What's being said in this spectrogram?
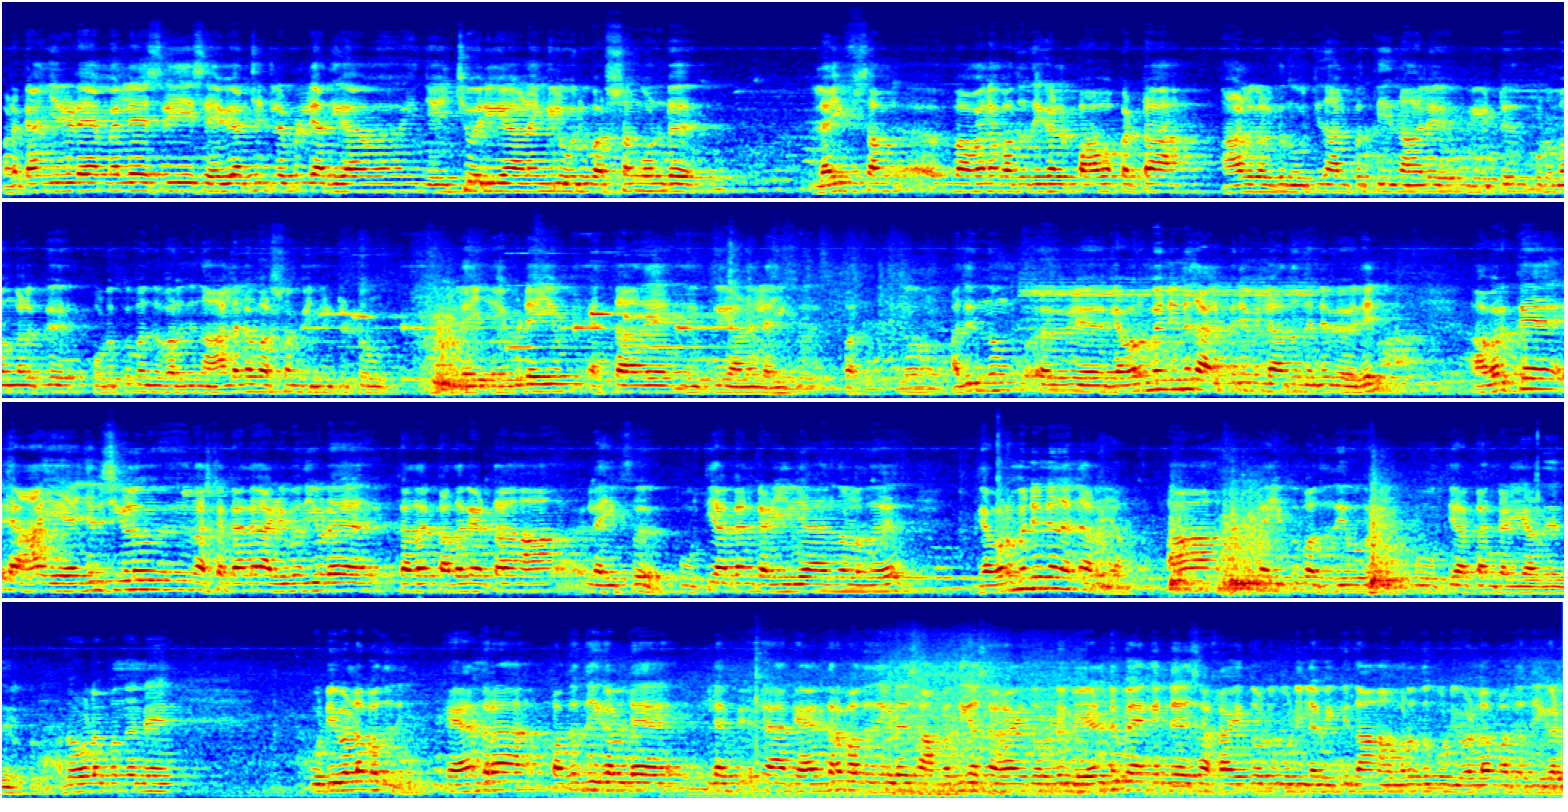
വടക്കാഞ്ചേരിയുടെ M L A Shri Xavier Chittilappally അധികാരി ജയിച്ചു വരികയാണെങ്കിൽ ഒരു വർഷം കൊണ്ട് ലൈഫ് ഭവന പദ്ധതികൾ പാവപ്പെട്ട ആളുകൾക്ക് നൂറ്റി നാൽപ്പത്തി നാല് വീട്ട് കുടുംബങ്ങൾക്ക് കൊടുക്കുമെന്ന് പറഞ്ഞ് നാലര വർഷം പിന്നിട്ടിട്ടും എവിടെയും എത്താതെ നിൽക്കുകയാണ് ലൈഫ് പദ്ധതി അതിന്നും ഗവൺമെന്റിന് താല്പര്യമില്ലാത്തതിന്റെ പേരിൽ അവർക്ക് ആ ഏജൻസികൾ നഷ്ടക്കാരൻ അഴിമതിയുടെ കഥ കഥ കേട്ട ആ ലൈഫ് പൂർത്തിയാക്കാൻ കഴിയില്ല എന്നുള്ളത് ഗവൺമെന്റിന് തന്നെ അറിയാം. ആ ലൈഫ് പദ്ധതി പൂർത്തിയാക്കാൻ കഴിയാതെ നിൽക്കുന്നു. അതോടൊപ്പം തന്നെ കുടിവെള്ള പദ്ധതി കേന്ദ്ര പദ്ധതികളുടെ കേന്ദ്ര പദ്ധതിയുടെ സാമ്പത്തിക സഹായത്തോട് വേൾഡ് ബാങ്കിന്റെ സഹായത്തോടു കൂടി ലഭിക്കുന്ന അമൃത് കുടിവെള്ള പദ്ധതികൾ.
